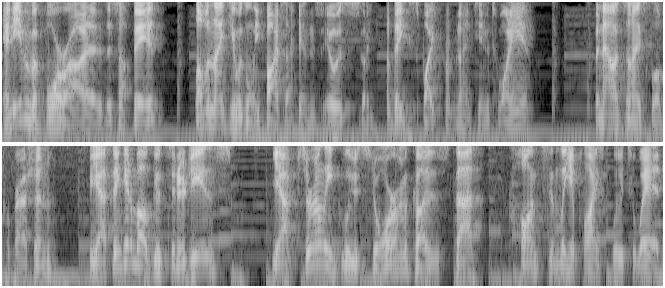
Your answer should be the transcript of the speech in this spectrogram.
And even before uh, this update, level 19 was only 5 seconds. It was like a big spike from 19 to 20. But now it's a nice slow progression. But yeah, thinking about good synergies, yeah, certainly Glue Storm, because that constantly applies glue to it.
